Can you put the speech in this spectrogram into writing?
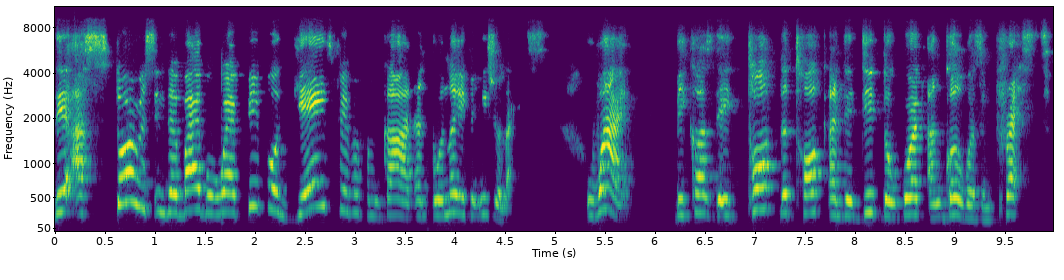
There are stories in the Bible where people gained favor from God and were not even Israelites. Why? because they talked the talk and they did the work and God was impressed.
